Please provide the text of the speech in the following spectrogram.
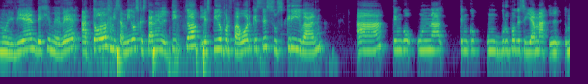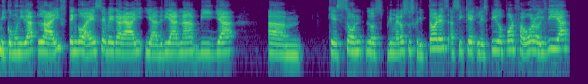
Muy bien, déjenme ver a todos mis amigos que están en el TikTok. Les pido por favor que se suscriban a, tengo una, tengo un grupo que se llama Mi Comunidad Live. Tengo a S.B. Garay y a Adriana Villa, que son los primeros suscriptores. Así que les pido por favor hoy día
